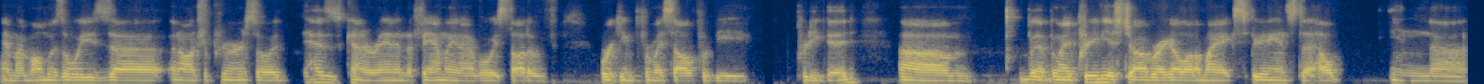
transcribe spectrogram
and my mom was always uh, an entrepreneur, so it has kind of ran in the family, and I've always thought of working for myself would be pretty good. Um, but my previous job, where I got a lot of my experience to help in uh,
